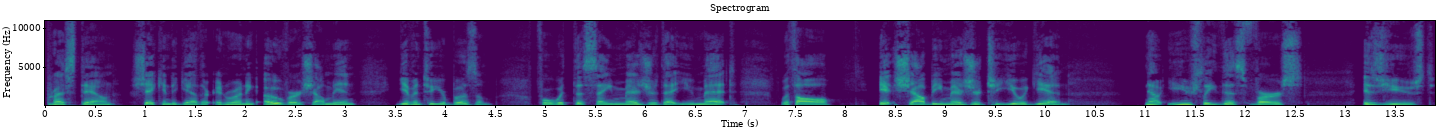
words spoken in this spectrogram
pressed down, shaken together, and running over shall men give into your bosom. For with the same measure that you met withal, it shall be measured to you again. Now, usually this verse is used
